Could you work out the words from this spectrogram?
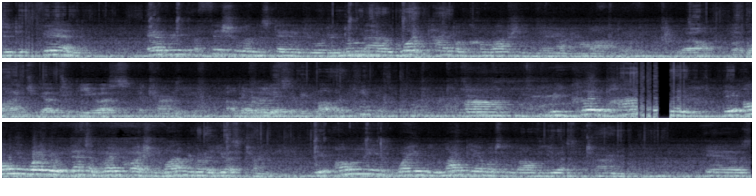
to defend every official in the state of Georgia, no matter what type of corruption they are involved in. Well, but why don't you go to the U.S. Attorney, although he is a Republican? Um, we could possibly, the only way, that- that's a great question, why don't we go to the U.S. Attorney? The only way we might be able to involve the U.S. Attorney is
